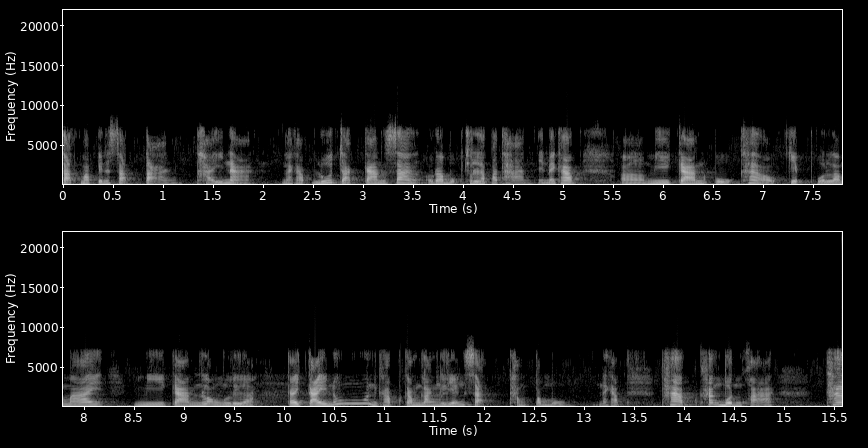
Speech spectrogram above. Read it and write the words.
สัตว์มาเป็นสัตว์ต่างไถนา นะครับรู้จักการสร้างระบบชนประทานเห็นไหมครับมีการปลูกข้าว เก็บผลไม้ มีการล่องเรือ ไกลๆนู่นครับกำลังเลี้ยงสัตว์ทำประมงนะครับ ภาพข้างบนขวา ถ้า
